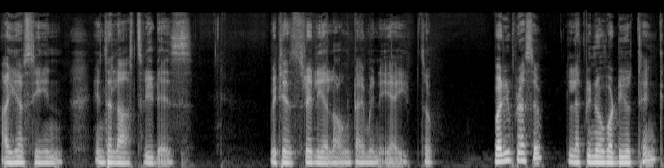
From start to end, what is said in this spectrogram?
I have seen in the last three days, which is really a long time in AI. So very impressive. Let me know what do you think.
